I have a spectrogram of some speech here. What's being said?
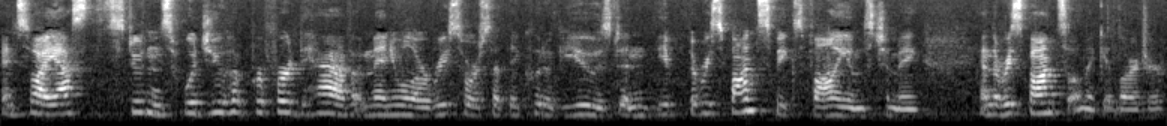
And so I asked the students, would you have preferred to have a manual or resource that they could have used? And the, the response speaks volumes to me. And the response, I'll make it larger.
